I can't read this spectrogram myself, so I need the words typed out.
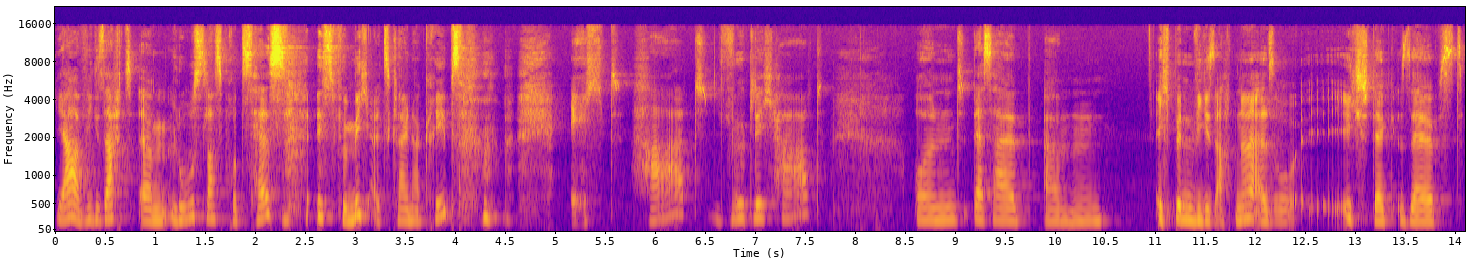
ja, wie gesagt, ähm, Loslassprozess ist für mich als kleiner Krebs echt hart, wirklich hart. Und deshalb, ähm, ich bin, wie gesagt, ne, also ich stecke selbst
